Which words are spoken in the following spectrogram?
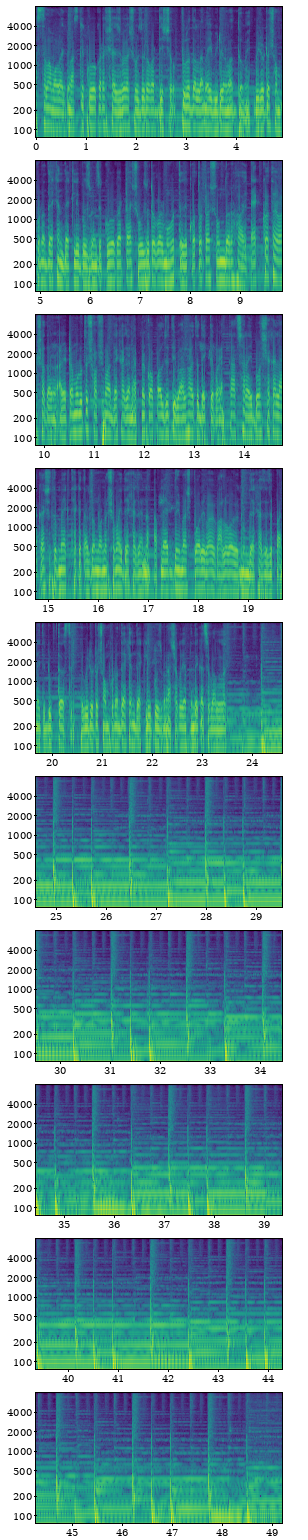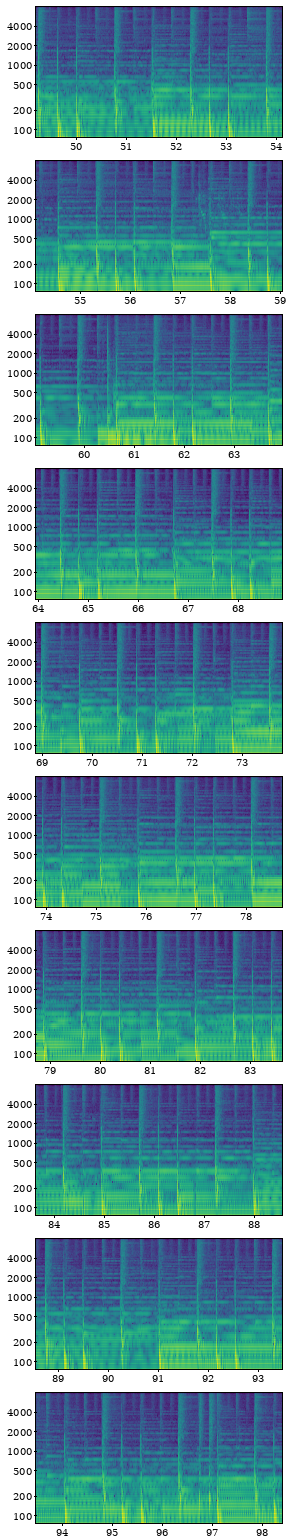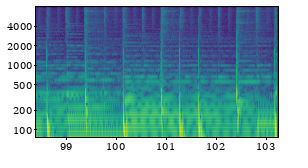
আসসালামু আলাইকুম। আজকে কুয়াকাটার শেষবেলা সূর্য ডোবার দৃশ্য তুলে ধরলাম এই ভিডিওর মাধ্যমে। ভিডিওটা সম্পূর্ণ দেখেন, দেখলেই বুঝবেন যে কুয়াকাটা সূর্য ডোবার মুহূর্তে যে কতটা সুন্দর হয়। এক কথায় অসাধারণ, আর এটা মূলত সবসময় দেখা যায় না। আপনার কপাল যদি ভালো হয় তো দেখতে পারেন। তাছাড়া এই বর্ষাকাল আকাশে তো মেঘ থাকে, তার জন্য অনেক সময় দেখা যায় না। আপনি এক দুই মাস পর এভাবে ভালোভাবে একদম দেখা যায় যে পানিতে ডুবতে আসছে তো ভিডিওটা সম্পূর্ণ দেখেন, দেখলেই বুঝবেন। আশা করি আপনাদের কাছে ভালো লাগবে।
